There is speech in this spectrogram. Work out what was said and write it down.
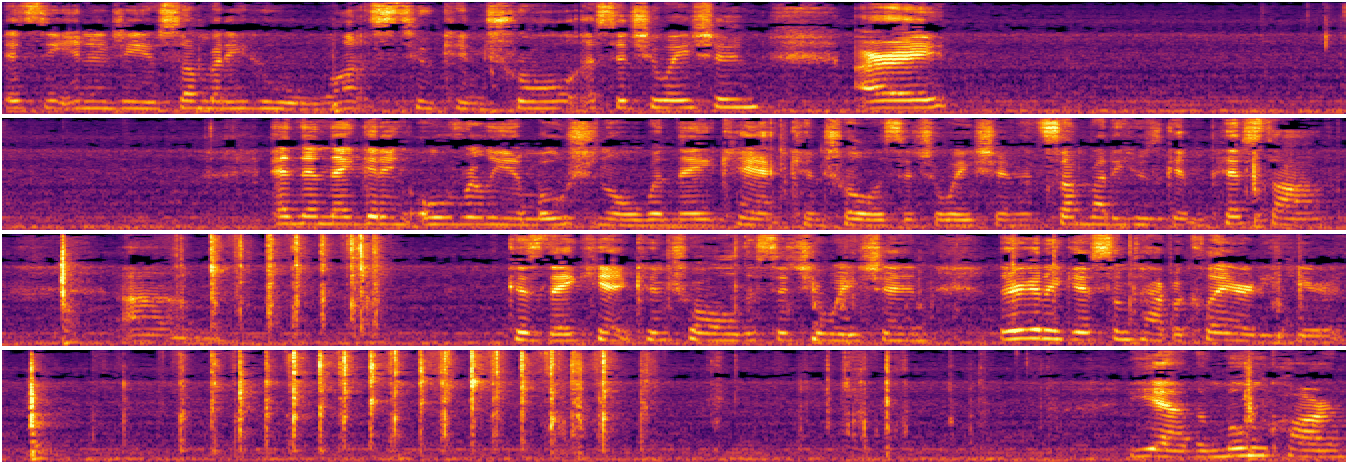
it's the energy of somebody who wants to control a situation, all right? And then they're getting overly emotional when they can't control a situation. It's somebody who's getting pissed off because um, they can't control the situation. They're going to get some type of clarity here. Yeah, the moon card.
